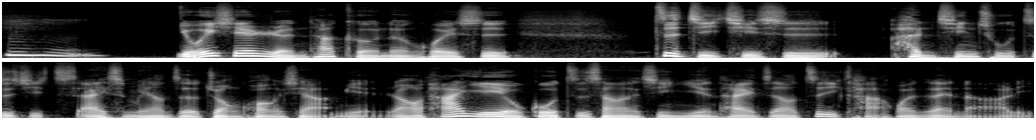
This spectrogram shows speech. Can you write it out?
嗯哼。有一些人，他可能会是自己其实很清楚自己在什么样子的状况下面，然后他也有过智商的经验，他也知道自己卡关在哪里。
